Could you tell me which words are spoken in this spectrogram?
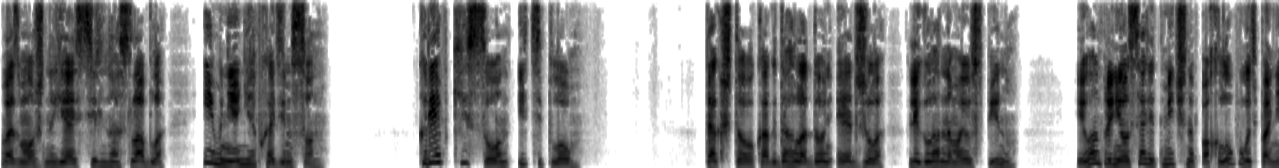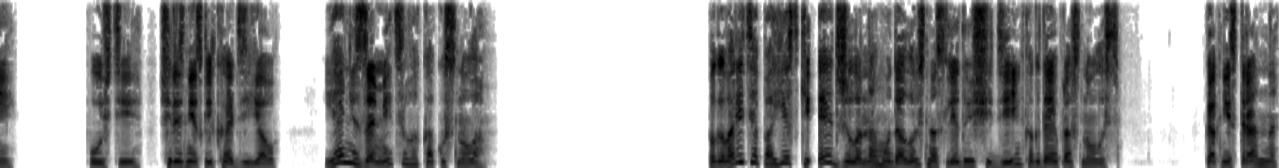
возможно, я сильно ослабла, и мне необходим сон. Крепкий сон и тепло. Так что, когда ладонь Эджела легла на мою спину, и он принялся ритмично похлопывать по ней, пусть и через несколько одеял, я не заметила, как уснула. Поговорить о поездке Эджела нам удалось на следующий день, когда я проснулась. Как ни странно,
